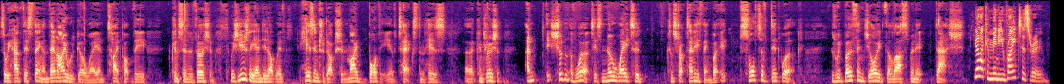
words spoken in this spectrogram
So we had this thing, and then I would go away and type up the considered version, which usually ended up with his introduction, my body of text, and his uh, conclusion. And it shouldn't have worked. It's no way to construct anything, but it sort of did work because we both enjoyed the last minute dash. You're like a mini writer's room.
